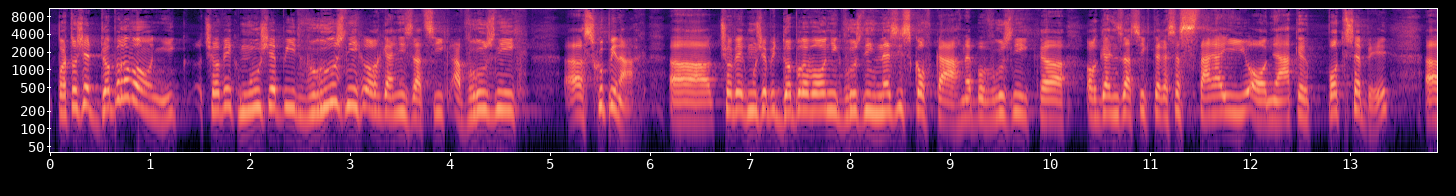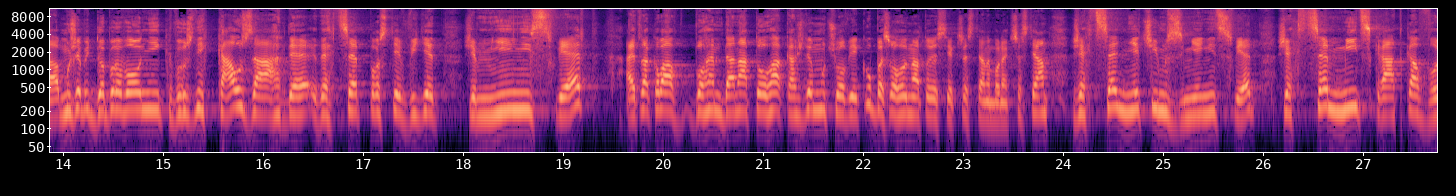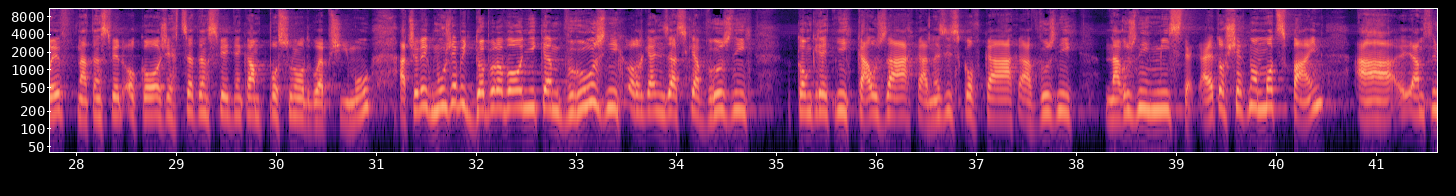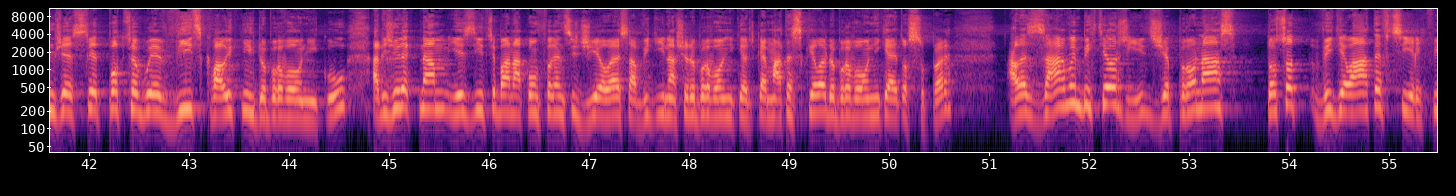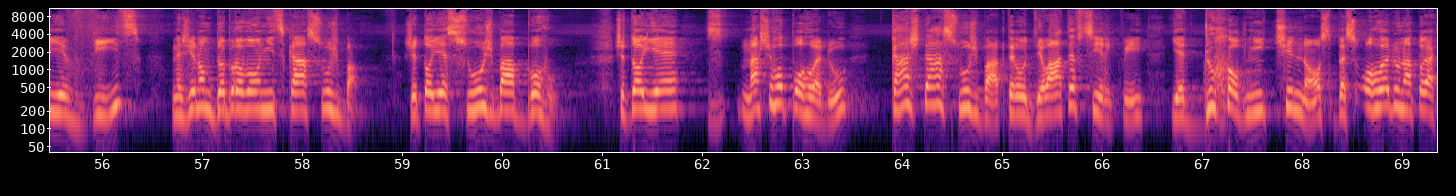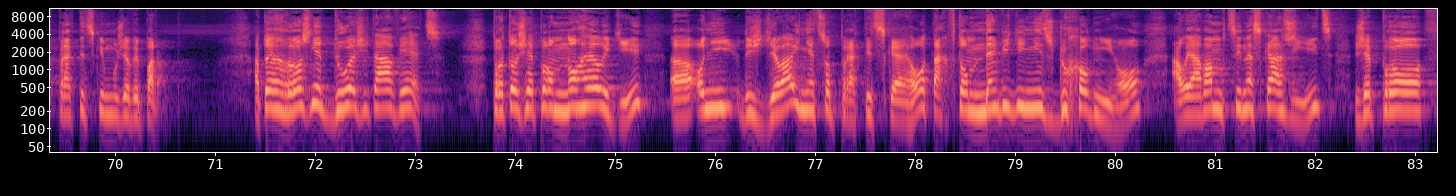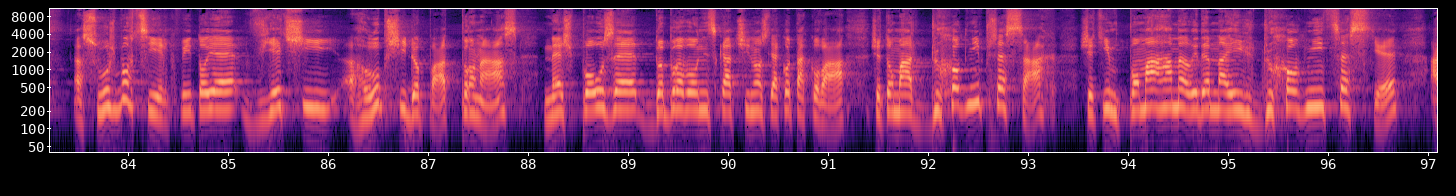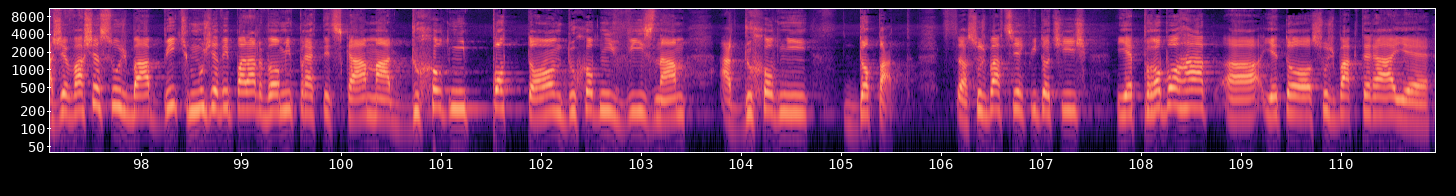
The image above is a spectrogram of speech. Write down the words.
Protože dobrovolník člověk může být v různých organizacích a v různých uh, skupinách. Uh, člověk může být dobrovolník v různých neziskovkách nebo v různých uh, organizacích, které se starají o nějaké potřeby. Může být dobrovolník v různých kauzách, kde, kde chce prostě vidět, že mění svět a je to taková Bohem daná touha každému člověku, bez ohledu na to, jestli je křesťan nebo nekřesťan, že chce něčím změnit svět, že chce mít zkrátka vliv na ten svět okolo, že chce ten svět někam posunout k lepšímu. A člověk může být dobrovolníkem v různých organizacích a v různých konkrétních kauzách a neziskovkách a v různých, na různých místech. A je to všechno moc fajn a já myslím, že svět potřebuje víc kvalitních dobrovolníků. A když lidé k nám jezdí třeba na konferenci GLS a vidí naše dobrovolníky a říkají, máte skvělé dobrovolníky je to super, ale zároveň bych chtěl říct, že pro nás to, co vy děláte v církvi, je víc než jenom dobrovolnická služba. Že to je služba Bohu. Že to je z našeho pohledu Každá služba, kterou děláte v církvi, je duchovní činnost bez ohledu na to, jak prakticky může vypadat. A to je hrozně důležitá věc. Protože pro mnohé lidi, uh, oni, když dělají něco praktického, tak v tom nevidí nic duchovního, ale já vám chci dneska říct, že pro službu v církvi to je větší, hlubší dopad pro nás, než pouze dobrovolnická činnost jako taková, že to má duchovní přesah, že tím pomáháme lidem na jejich duchovní cestě a že vaše služba, byť může vypadat velmi praktická, má duchovní potom, duchovní význam a duchovní dopad. Služba v církvi totiž je pro Boha, je to služba, která je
